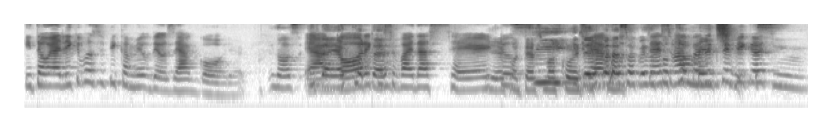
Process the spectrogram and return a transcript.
Então é ali que você fica, meu Deus, é agora. Nossa, É agora que acontece... isso vai dar certo. E acontece Sim, uma e coisa. daí E acontece uma coisa acontece uma coisa totalmente, que você fica- assim...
